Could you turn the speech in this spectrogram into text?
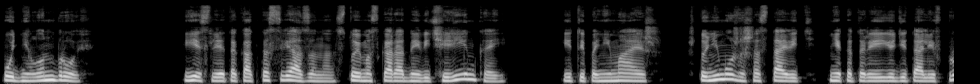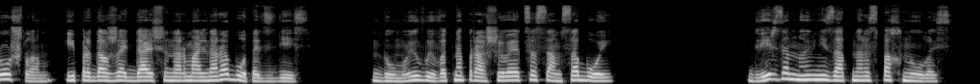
Поднял он бровь. Если это как-то связано с той маскарадной вечеринкой, и ты понимаешь, что не можешь оставить некоторые ее детали в прошлом и продолжать дальше нормально работать здесь, Думаю, вывод напрашивается сам собой. Дверь за мной внезапно распахнулась.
